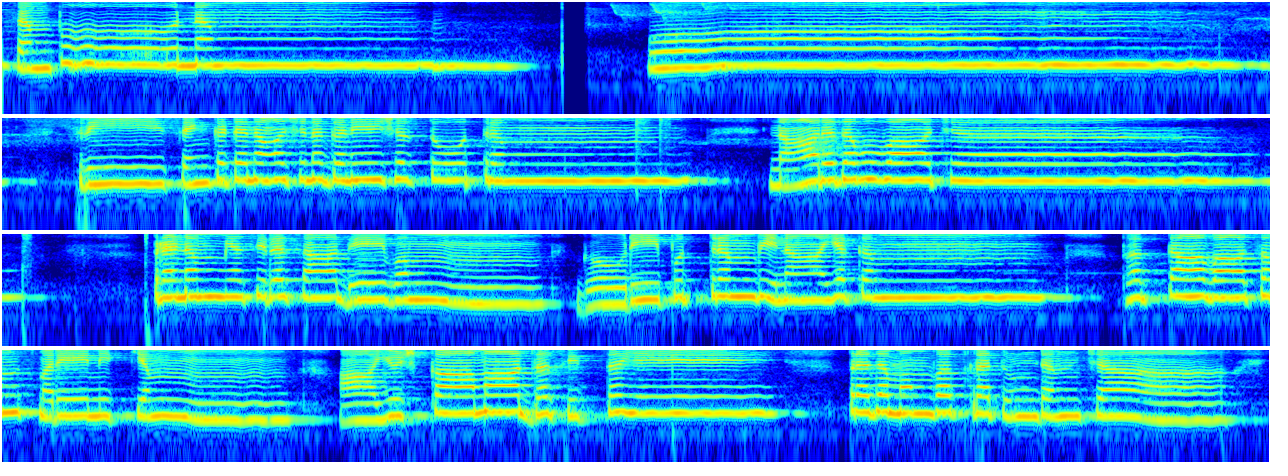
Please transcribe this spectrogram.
सम्पूर्णम्। ॐ श्रीशङ्कटनाशनगणेशस्तोत्रं नारद उवाच। प्रणम्य शिरसा देवं गौरीपुत्रं विनायकम् भक्तावासं स्मरे नित्यम्। आयुष्कामार्धसिद्धये। प्रथमं वक्रतुण्डं च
